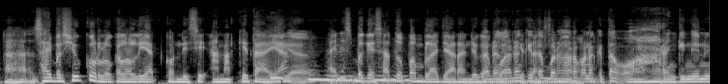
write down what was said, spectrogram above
Eh, saya bersyukur loh kalau lihat kondisi anak kita ya Iya. Nah, ini sebagai satu pembelajaran juga buat Kadang-kadang kita, kita, berharap semua. anak kita wah ranking ini,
